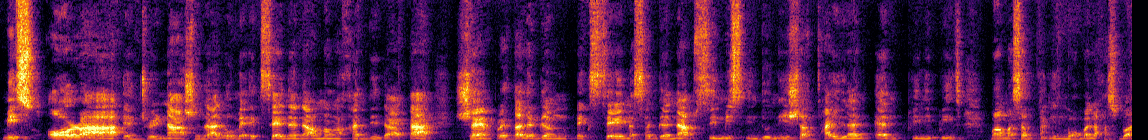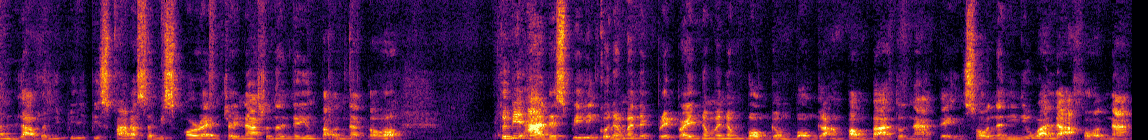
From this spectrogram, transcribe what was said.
Miss Aura International o may eksena na ang mga kandidata. Siyempre talagang eksena sa ganap si Miss Indonesia, Thailand, and Philippines. Mama, sa tingin mo, malakas ba ang laban ni Philippines para sa Miss Aura International ngayong taon na to? To be honest, feeling ko naman nag-prepared naman ng bonggang-bongga ang pambato natin. So, naniniwala ako na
